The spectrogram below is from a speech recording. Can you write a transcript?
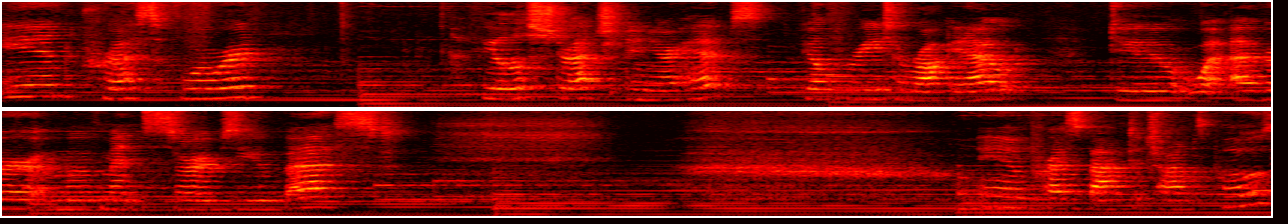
And press forward. Feel the stretch in your hips. Feel free to rock it out. Do whatever movement serves you best. Press back to child's pose.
